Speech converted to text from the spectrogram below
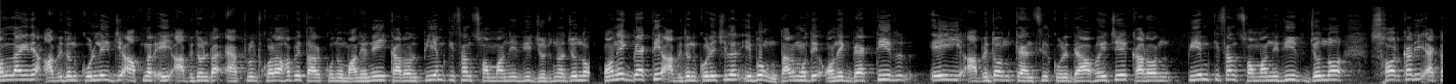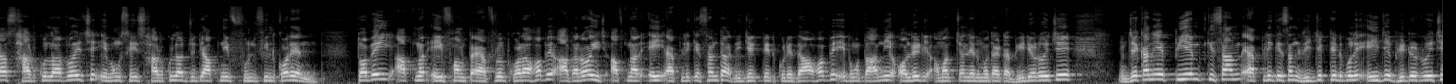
অনলাইনে আবেদন করলেই যে আপনার এই আবেদনটা অ্যাপ্রুভ করা হবে তার কোনো মানে নেই, কারণ পিএম কিষাণ সম্মান নিধি যোজনার জন্য অনেক ব্যক্তি আবেদন করেছিলেন এবং তার মধ্যে অনেক ব্যক্তির এই আবেদন ক্যান্সেল করে দেওয়া হয়েছে, কারণ পিএম কিষাণ সম্মান নিধির জন্য সরকারি একটা সার্কুলার রয়েছে এবং সেই সার্কুলার যদি আপনি ফুলফিল করেন তবেই আপনার এই ফর্মটা অ্যাপ্রুভ করা হবে। আদারওয়াইজ আপনার এই অ্যাপ্লিকেশানটা রিজেক্টেড করে দেওয়া হবে এবং তা নিয়ে অলরেডি আমার চ্যানেলের মধ্যে একটা ভিডিও রয়েছে, যেখানে পিএম কিষাণ অ্যাপ্লিকেশান রিজেক্টেড বলে এই যে ভিডিও রয়েছে,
